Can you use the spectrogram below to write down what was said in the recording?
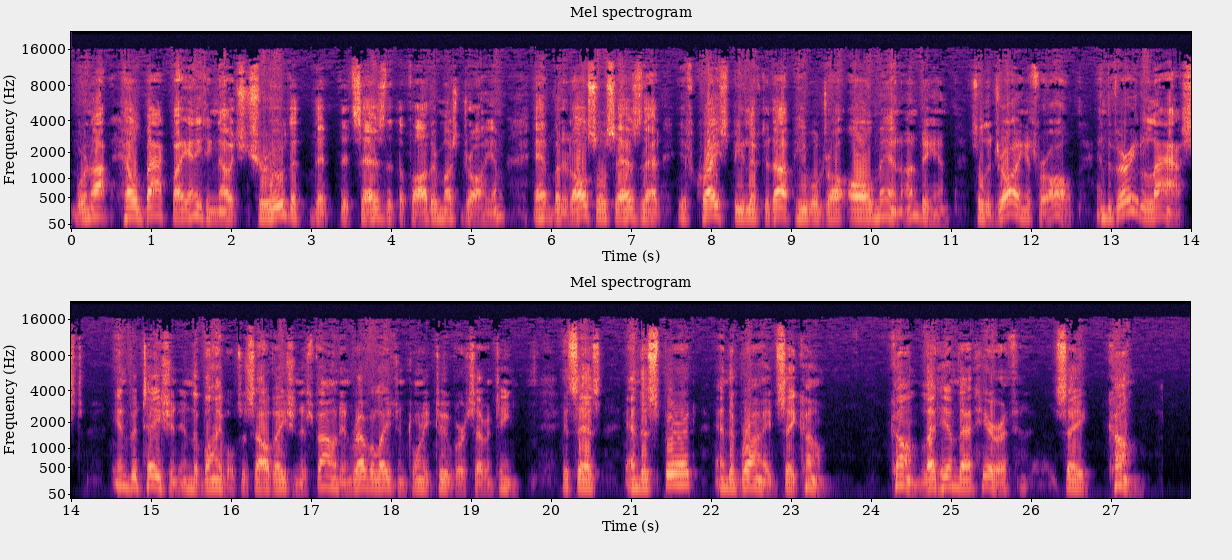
We're not held back by anything. Now, it's true that, that it says that the Father must draw him, and, but it also says that if Christ be lifted up, he will draw all men unto him. So the drawing is for all. And the very last invitation in the Bible to salvation is found in Revelation 22, verse 17. It says, And the Spirit and the bride say, Come. Come, let him that heareth say, Come.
